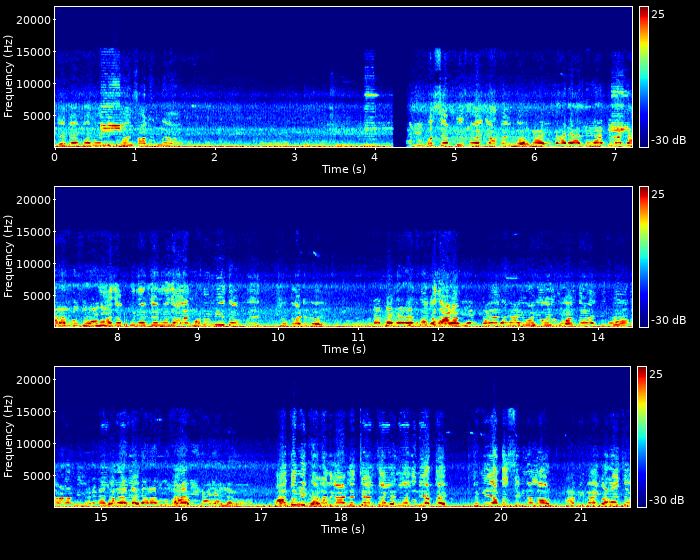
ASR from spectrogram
हे काय परवानगी तुम्हाला चालेल ना मग पाहिजे आता इथं माझा पुनर्जन्म झाला म्हणून मी इथं जो काढतोय नको झाडांनी. हा? हा तुम्ही घरात काढले चार चाक्यांमधून येत आहे आम्ही काय करायचं?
